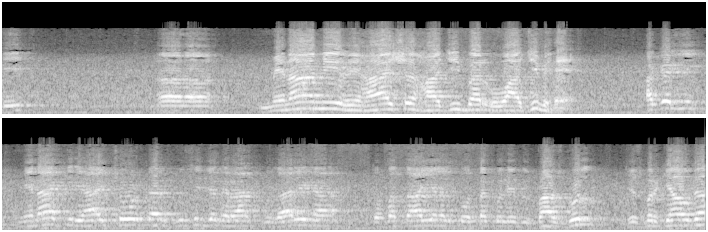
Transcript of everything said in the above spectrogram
کہ مینامی رہائش حاجی پر واجب ہے۔ اگر یہ مینا کی رہائش چھوڑ کر دوسری جگہ رات گزارے گا، تو بتائیے کو باز گل، جس پر کیا ہوگا؟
